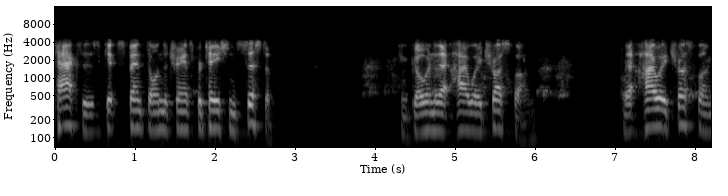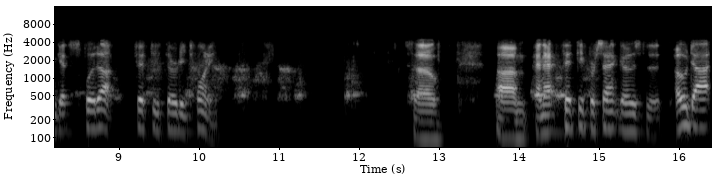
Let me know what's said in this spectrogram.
taxes get spent on the transportation system and go into that highway trust fund. That highway trust fund gets split up 50, 30, 20. So um, and that 50% goes to ODOT,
